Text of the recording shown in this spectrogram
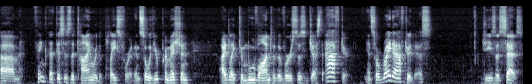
um, think that this is the time or the place for it. And so, with your permission, I'd like to move on to the verses just after. And so, right after this, Jesus says,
